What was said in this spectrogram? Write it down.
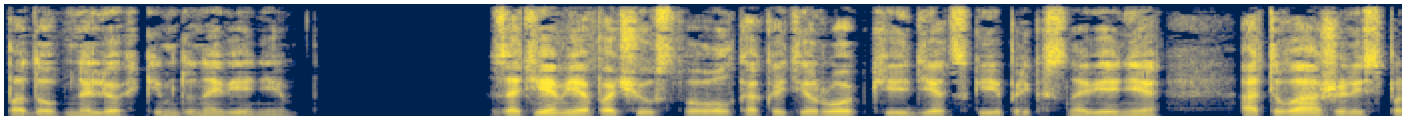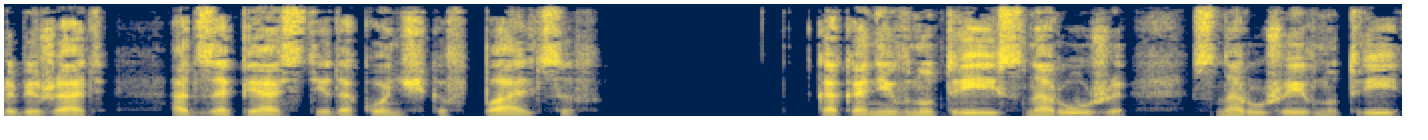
подобно легким дуновениям. Затем я почувствовал, как эти робкие детские прикосновения отважились пробежать от запястья до кончиков пальцев, как они внутри и снаружи, снаружи и внутри,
